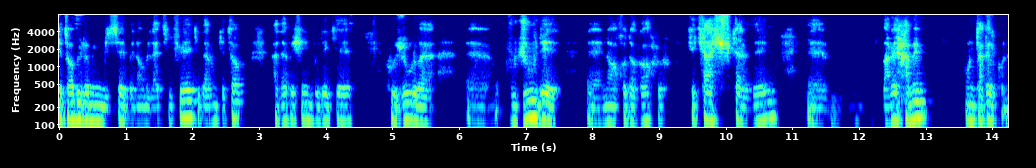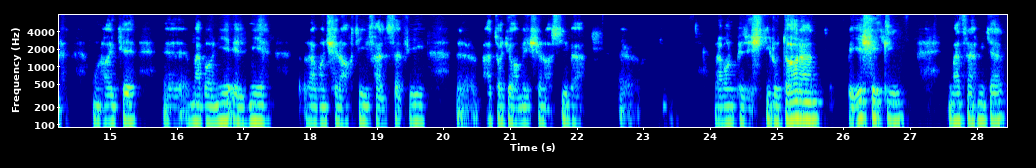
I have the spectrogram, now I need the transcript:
کتابی رو می به نام لطیفه که در اون کتاب هدفش این بوده که حضور و وجود ناخداگاه رو که کشف کرده برای همه منتقل کنه. اونهایی که مبانی علمی روانشناختی فلسفی حتی جامعه شناسی و روان پزشکی رو دارند به یه شکلی مطرح می‌کرد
